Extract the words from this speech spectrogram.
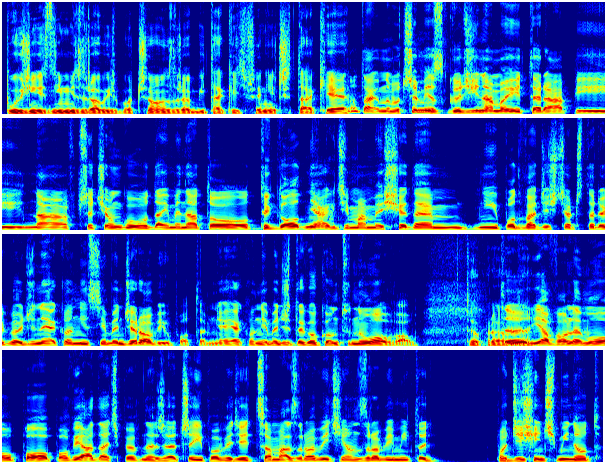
później z nimi zrobisz, bo czy on zrobi takie ćwiczenie, czy takie. No tak, no bo czym jest godzina mojej terapii na, w przeciągu, dajmy na to, tygodnia, gdzie mamy 7 dni po 24 godziny, jak on nic nie będzie robił potem, nie? Jak on nie będzie tego kontynuował. To prawda. To ja wolę mu poopowiadać pewne rzeczy i powiedzieć, co ma zrobić i on zrobi mi to po 10 minut,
